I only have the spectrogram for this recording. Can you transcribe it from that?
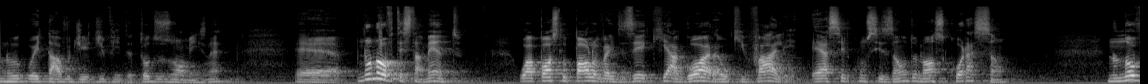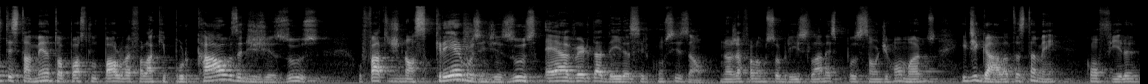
no oitavo dia de vida, todos os homens, né? É, no Novo Testamento, o apóstolo Paulo vai dizer que agora o que vale é a circuncisão do nosso coração. No Novo Testamento, o apóstolo Paulo vai falar que por causa de Jesus, o fato de nós crermos em Jesus é a verdadeira circuncisão. Nós já falamos sobre isso lá na exposição de Romanos e de Gálatas também. Confira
